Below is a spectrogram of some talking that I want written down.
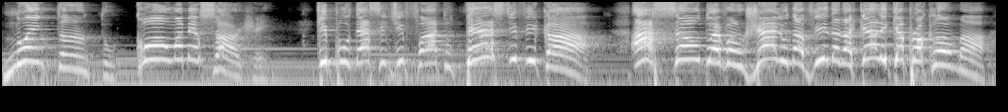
no entanto, com uma mensagem que pudesse de fato testificar a ação do Evangelho na vida daquele que a proclama,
